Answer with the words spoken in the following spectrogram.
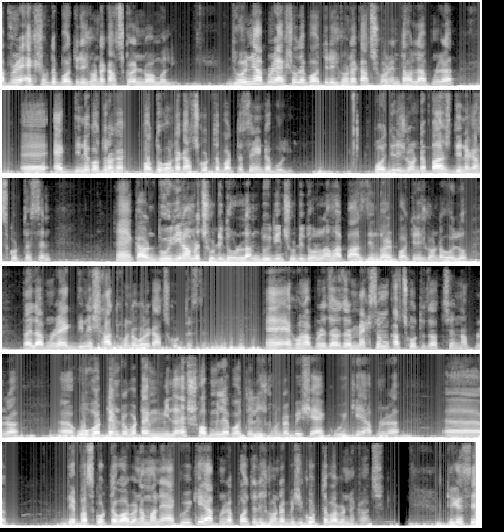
আপনারা এক সপ্তাহে পঁয়ত্রিশ ঘণ্টা কাজ করেন নর্মালি ধরে নিয়ে আপনারা এক সপ্তাহে পঁয়ত্রিশ ঘণ্টা কাজ করেন, তাহলে আপনারা একদিনে কত টাকা, কত ঘণ্টা কাজ করতে পারতেছেন এটা বলি। পঁয়ত্রিশ ঘণ্টা পাঁচ দিনে কাজ করতেছেন। হ্যাঁ কারণ দুই দিন আমরা ছুটি ধরলাম, দুই দিন ছুটি ধরলাম আর পাঁচ দিন ধরেন পঁয়ত্রিশ ঘণ্টা হলো তাহলে আপনারা একদিনে সাত ঘণ্টা করে কাজ করতেছেন। হ্যাঁ এখন আপনারা যারা যারা ম্যাক্সিমাম কাজ করতে চাচ্ছেন, আপনারা ওভার টাইম টোভার টাইম মিলায়, সব মিলায় পঁয়তাল্লিশ ঘণ্টার বেশি এক উইকে আপনারা ডেপাস করতে পারবেন না মানে এক উইকে আপনারা পঁয়তাল্লিশ ঘণ্টা বেশি করতে পারবেন না কাজ। ঠিক আছে?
